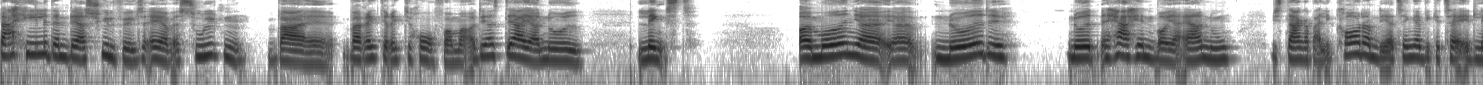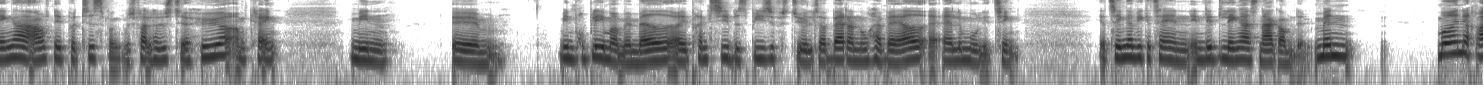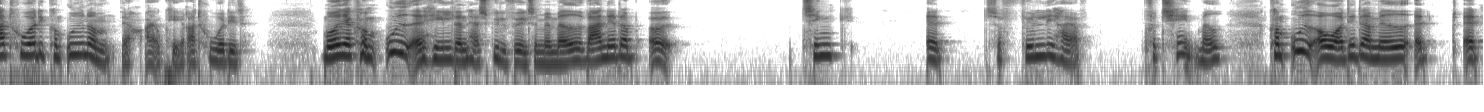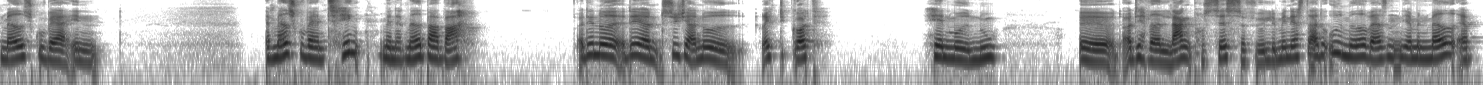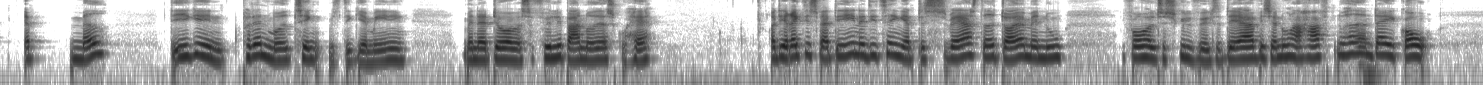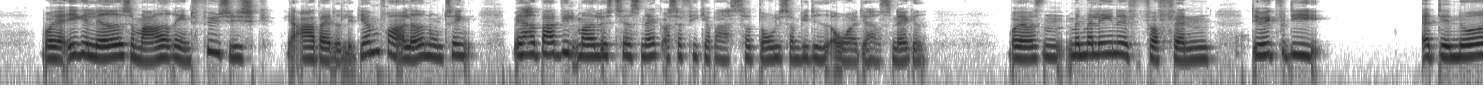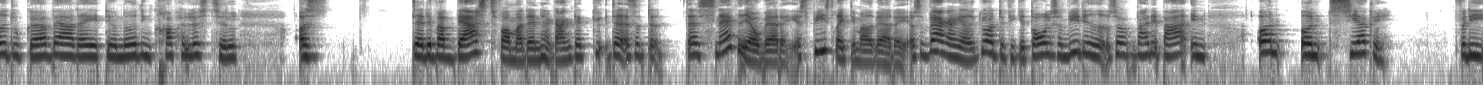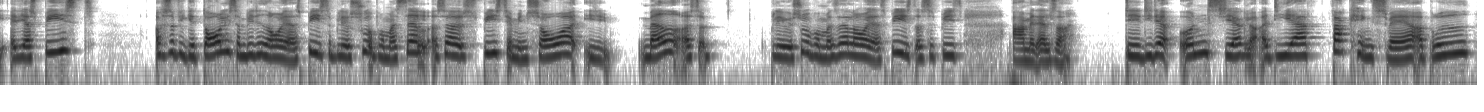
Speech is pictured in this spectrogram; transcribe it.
bare hele den der skyldfølelse af at være sulten, var, øh, var rigtig, rigtig hård for mig. Og det er også der, jeg nåede længst. Og måden, jeg, jeg nåede det, nåede herhen, hvor jeg er nu, vi snakker bare lidt kort om det. Jeg tænker, at vi kan tage et længere afsnit på et tidspunkt, hvis folk har lyst til at høre omkring min, øh, mine problemer med mad, og i princippet spiseforstyrrelser, og hvad der nu har været af alle mulige ting. Jeg tænker, at vi kan tage en, en lidt længere snak om det. Men måden jeg ret hurtigt kom udenom, ja, ej okay, ret hurtigt, måden jeg kom ud af hele den her skyldfølelse med mad, var netop at tænke, at selvfølgelig har jeg fortjent mad. Kom ud over det der med, at, at mad skulle være en at mad skulle være en ting, men at mad bare var. Og det er noget, det er, synes jeg er noget rigtig godt hen mod nu. Øh, og det har været en lang proces selvfølgelig, men jeg startede ud med at være sådan, jamen mad er, er mad. Det er ikke en på den måde ting, hvis det giver mening. Men at det var selvfølgelig bare noget, jeg skulle have. Og det er rigtig svært. Det er en af de ting, jeg desværre stadig døjer med nu, i forhold til skyldfølelse. Det er, hvis jeg nu har haft, nu havde jeg en dag i går, hvor jeg ikke lavede så meget rent fysisk. Jeg arbejdede lidt hjemmefra og lavede nogle ting. Men jeg havde bare vildt meget lyst til at snakke, og så fik jeg bare så dårlig samvittighed over, at jeg havde snakket. Hvor jeg var sådan, men Malene, for fanden, det er jo ikke fordi, at det er noget, du gør hver dag. Det er jo noget, din krop har lyst til. Og da det var værst for mig den her gang, der, der, altså, der, der snakkede jeg jo hver dag. Jeg spiste rigtig meget hver dag. Og så hver gang jeg havde gjort det, fik jeg dårlig samvittighed, og så var det bare en ond, ond cirkel. Fordi at jeg spiste, og så fik jeg dårlig samvittighed over, at jeg havde spist, så blev jeg sur på mig selv, og så spiste jeg min sover i mad, og så blev jeg sur på mig selv over, at jeg havde spist, og så spiste... Ah, men altså, det er de der onde cirkler, og de er fucking svære at bryde.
